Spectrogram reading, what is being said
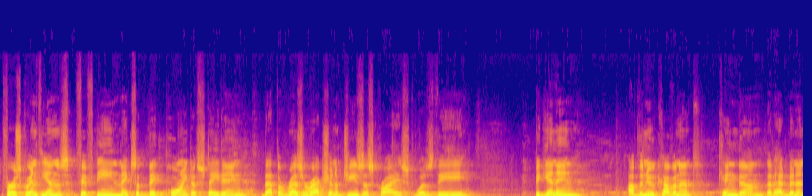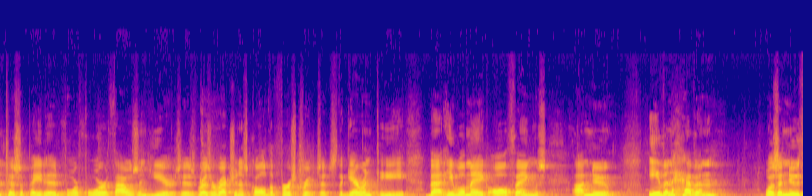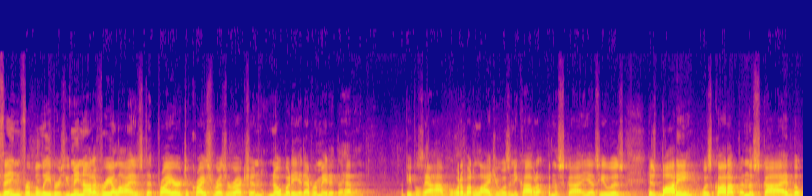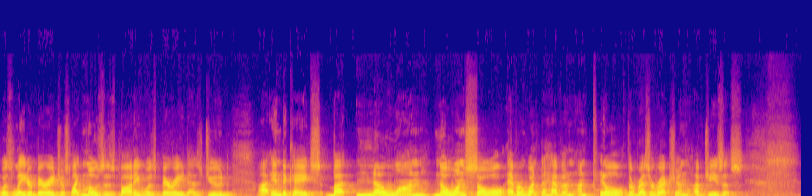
1 Corinthians 15 makes a big point of stating that the resurrection of Jesus Christ was the beginning of the new covenant kingdom that had been anticipated for 4,000 years. His resurrection is called the first fruits. It's the guarantee that he will make all things uh, new. Even heaven was a new thing for believers. You may not have realized that prior to Christ's resurrection, nobody had ever made it to heaven. People say, ah, but what about Elijah? Wasn't he caught up in the sky? Yes, he was. His body was caught up in the sky, but was later buried, just like Moses' body was buried, as Jude uh, indicates, but no one, no one's soul ever went to heaven until the resurrection of Jesus.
